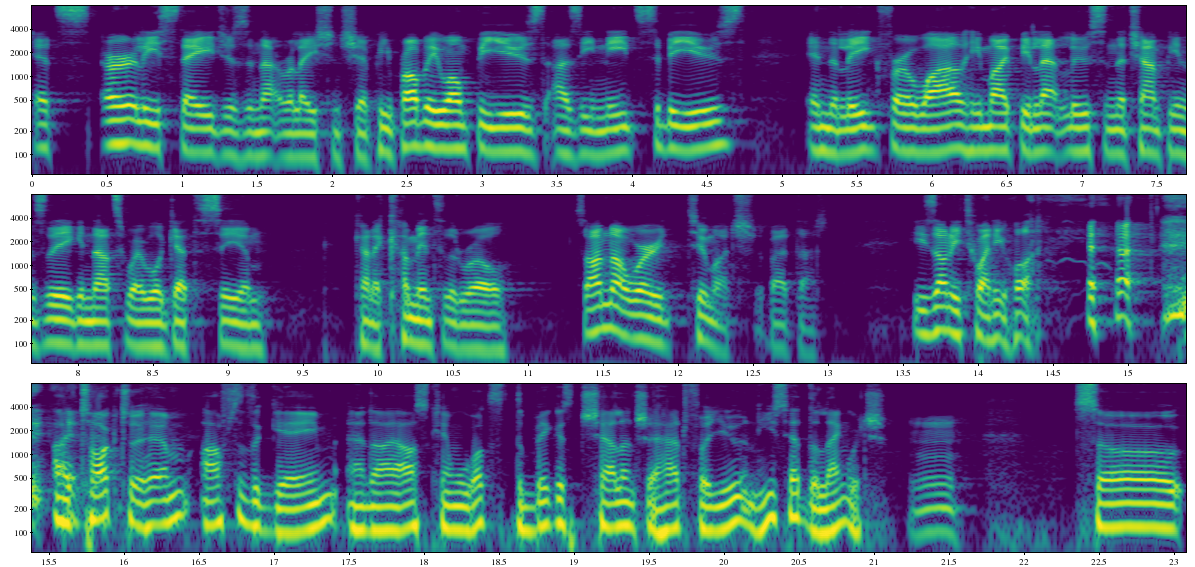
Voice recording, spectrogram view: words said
it's early stages in that relationship. He probably won't be used as he needs to be used in the league for a while. He might be let loose in the Champions League, and that's where we'll get to see him kind of come into the role. So I'm not worried too much about that. He's only 21. I talked to him after the game and I asked him, What's the biggest challenge ahead for you? And he said the language. Mm. So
